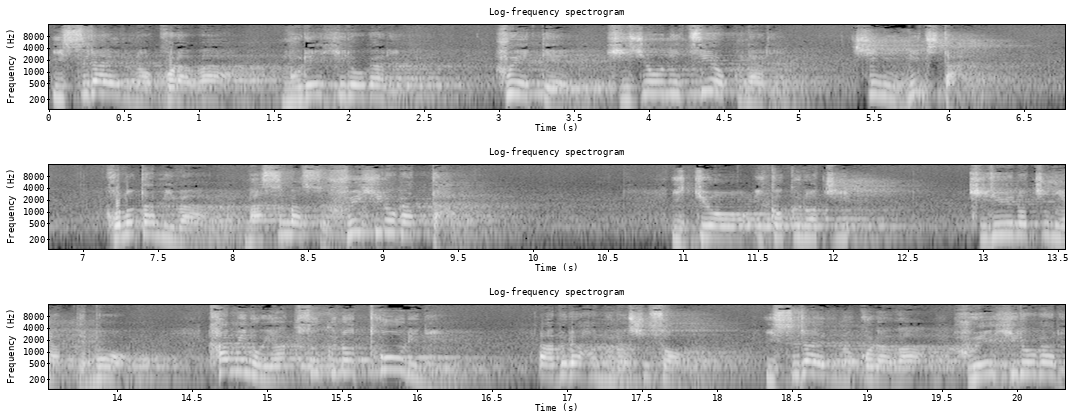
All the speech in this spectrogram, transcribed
イスラエルの子らは群れ広がり増えて非常に強くなり地に満ちた。この民はますます増え広がった。異教異国の地気流の地にあっても神の約束の通りにアブラハムの子孫イスラエルの子らは増え広がり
